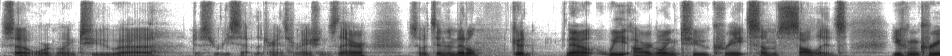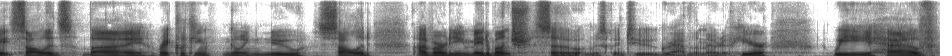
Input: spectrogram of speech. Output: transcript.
So we're going to uh, just reset the transformations there. So it's in the middle. Good. Now we are going to create some solids. You can create solids by right clicking, going new solid. I've already made a bunch, so I'm just going to grab them out of here. We have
